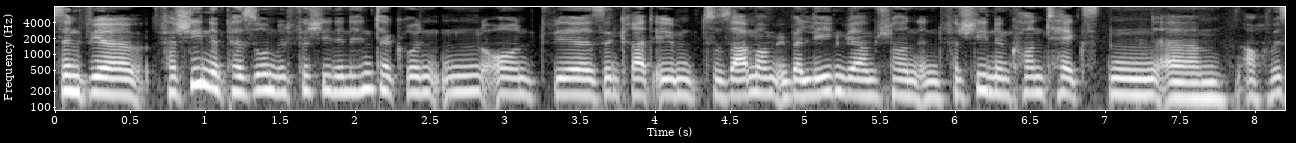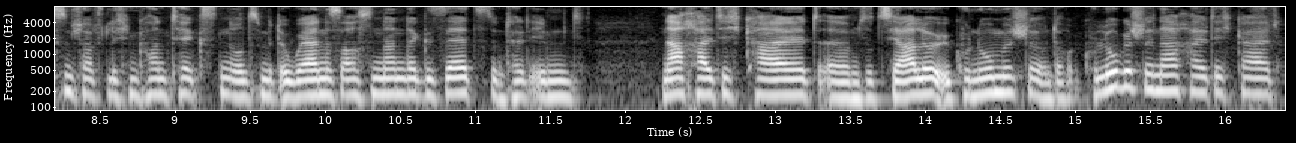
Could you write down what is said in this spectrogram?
sind wir verschiedene Personen mit verschiedenen Hintergründen und wir sind gerade eben zusammen am Überlegen. Wir haben schon in verschiedenen Kontexten, ähm, auch wissenschaftlichen Kontexten, uns mit Awareness auseinandergesetzt und halt eben Nachhaltigkeit, ähm, soziale, ökonomische und auch ökologische Nachhaltigkeit.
